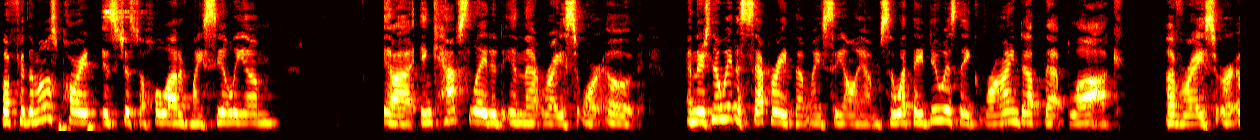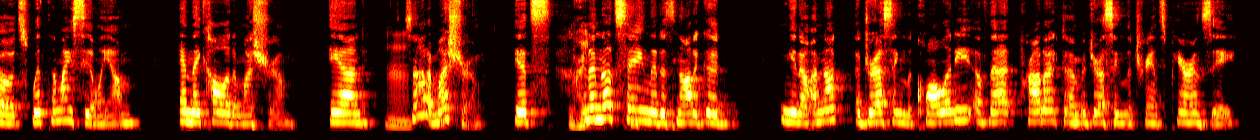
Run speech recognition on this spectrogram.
But for the most part, it's just a whole lot of mycelium uh, encapsulated in that rice or oat. And there's no way to separate that mycelium. So what they do is they grind up that block of rice or oats with the mycelium and they call it a mushroom. And mm. it's not a mushroom. It's, right. and I'm not saying that it's not a good, you know, I'm not addressing the quality of that product. I'm addressing the transparency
